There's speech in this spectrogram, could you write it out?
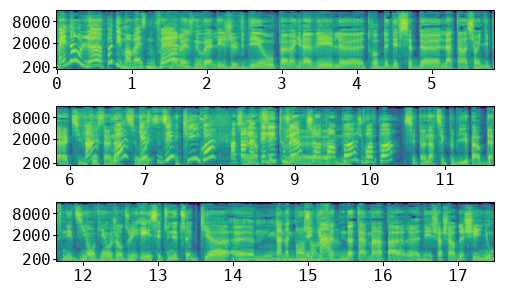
Ben non là, pas des mauvaises nouvelles. Mauvaise nouvelle, les jeux vidéo peuvent aggraver le trouble de déficit de l'attention et de l'hyperactivité. Hein? C'est un Quoi? article. Qu'est-ce que tu dis? Qui? Quoi? Attends, la télé est ouverte, j'entends pas, je vois pas. C'est un article publié par Daphné Dion aujourd'hui et c'est une étude qui a euh, Dans notre bon qui a été faite notamment par euh, des chercheurs de chez nous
